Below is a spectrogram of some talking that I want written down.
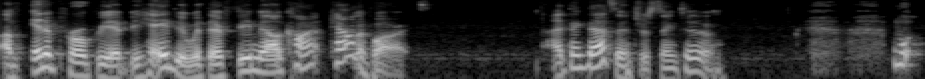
of inappropriate behavior with their female co- counterparts. I think that's interesting too. Well,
